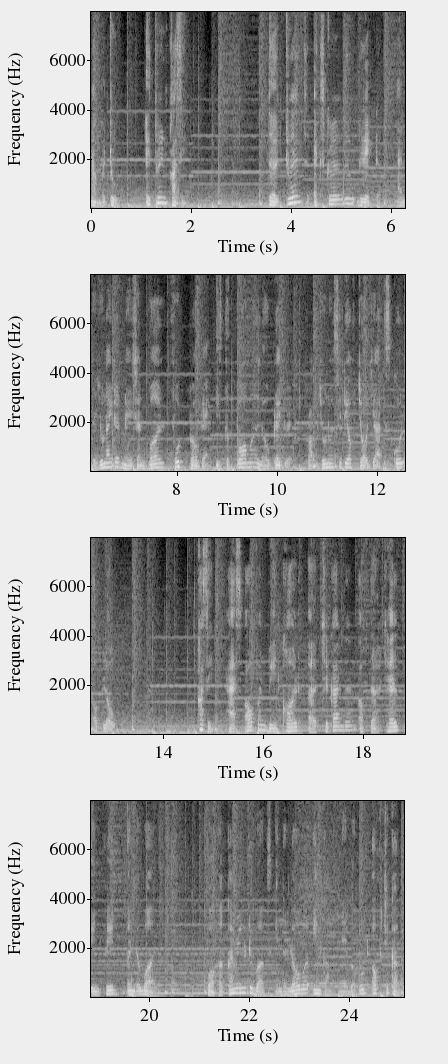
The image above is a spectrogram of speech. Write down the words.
Number 2. Ertharin Cousin The 12th Executive Director and the United Nations World Food Programme is the former law graduate from University of Georgia School of Law. Cousin has often been called a champion of the help in feed in the world for her community works in the lower income neighborhood of Chicago.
